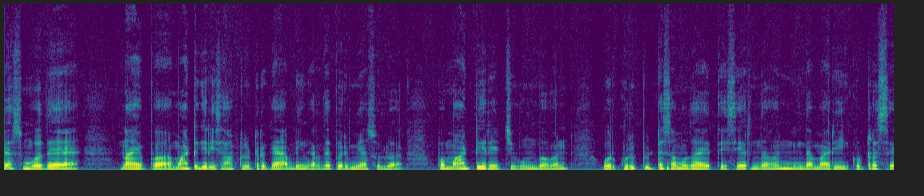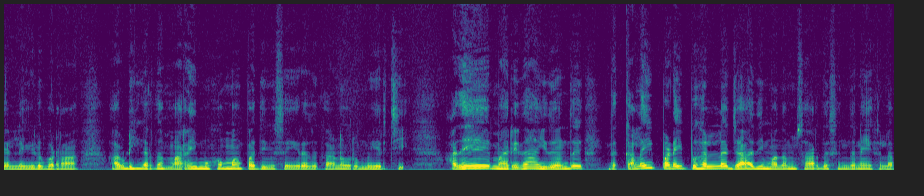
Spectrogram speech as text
பேசும்போதே நான் இப்போ மாட்டுக்கறி சாப்பிட்டுக்கிட்டு இருக்கேன் அப்படிங்கிறத பெருமையாக சொல்லுவார். இப்போ மாட்டு இறைச்சி உண்பவன் ஒரு குறிப்பிட்ட சமுதாயத்தை சேர்ந்தவன் இந்த மாதிரி குற்ற செயலில் ஈடுபடுறான் அப்படிங்கிறத மறைமுகமாக பதிவு செய்கிறதுக்கான ஒரு முயற்சி. அதே மாதிரி தான் இது வந்து இந்த கலை படைப்புகளில் ஜாதி மதம் சார்ந்த சிந்தனைகளை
